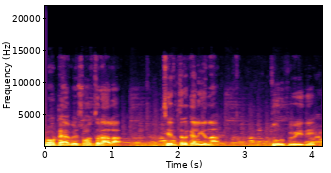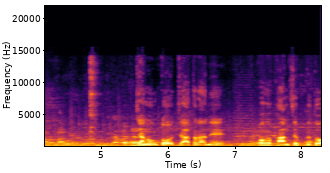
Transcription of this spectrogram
నూట యాభై సంవత్సరాల చరిత్ర కలిగిన తూర్పు వీధి జనంతో జాతర అనే ఒక కాన్సెప్ట్తో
